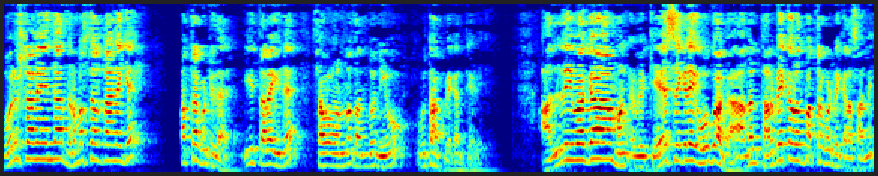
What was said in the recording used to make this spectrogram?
ಪೊಲೀಸ್ ಠಾಣೆಯಿಂದ ಧರ್ಮಸ್ಥಳ ಠಾಣೆಗೆ ಪತ್ರ ಕೊಟ್ಟಿದ್ದಾರೆ. ಈ ತರ ಇದೆ. ಶವವನ್ನು ತಂದು ನೀವು ಊತ ಹಾಕ್ಬೇಕಂತ ಹೇಳಿ ಅಲ್ಲಿ ಇವಾಗ ಕೇಸಗಳಿಗೆ ಹೋಗುವಾಗ ಅದನ್ನು ತರಬೇಕಾದ್ರೆ ಒಂದು ಪತ್ರ ಕೊಡ್ಬೇಕಲ್ಲ ಸ್ವಾಮಿ?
